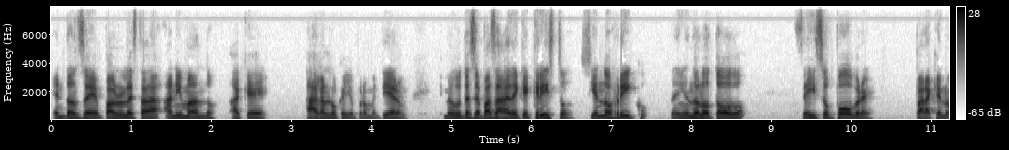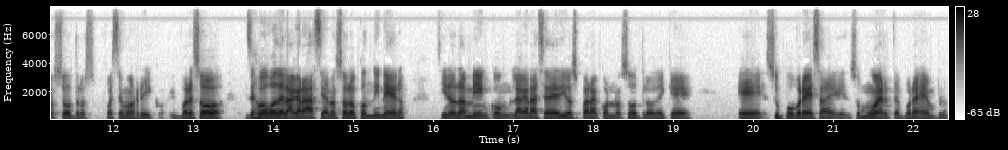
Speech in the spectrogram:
Entonces Pablo le está animando a que hagan lo que ellos prometieron. Me gusta ese pasaje de que Cristo, siendo rico, teniéndolo todo, se hizo pobre para que nosotros fuésemos ricos. Y por eso ese juego de la gracia, no solo con dinero, sino también con la gracia de Dios para con nosotros, de que eh, su pobreza, eh, su muerte, por ejemplo,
